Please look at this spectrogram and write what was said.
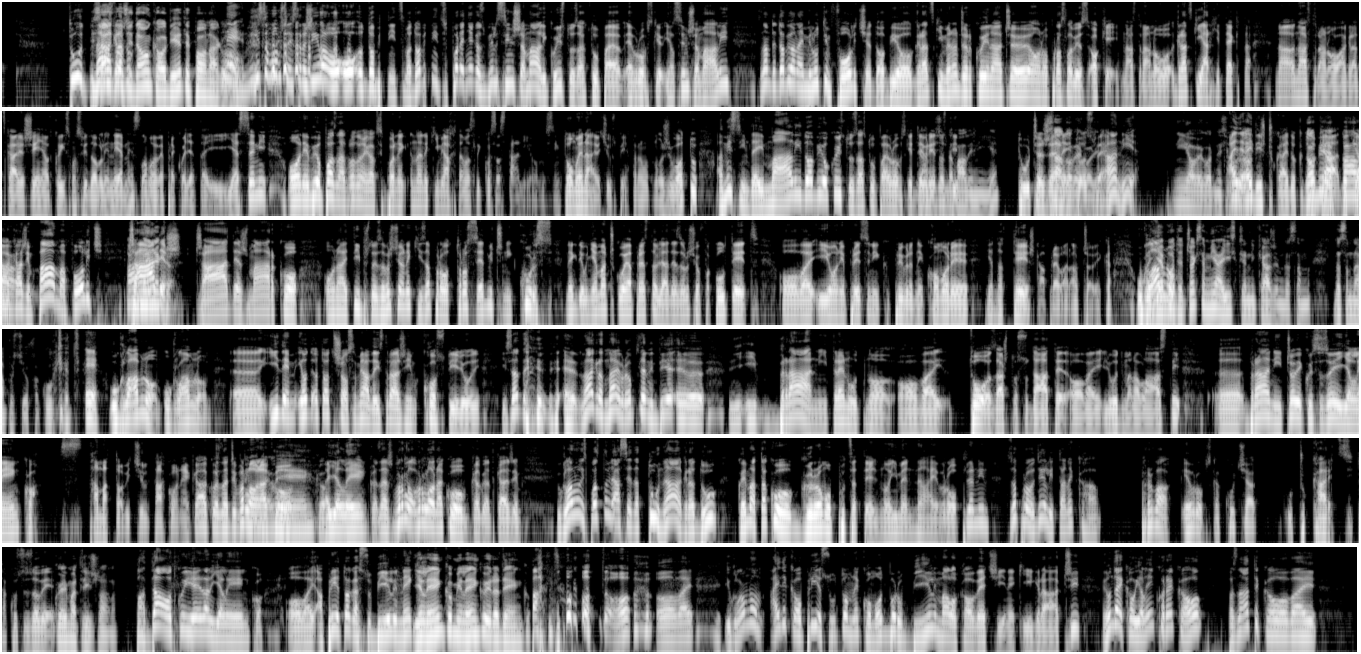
tu I sad nagradu... da on kao dijete pao na glavu. Ne, nisam uopšte istraživao o, o, dobitnicima. Dobitnici, pored njega su bili Sinša Mali, koji isto zastupa evropske... Jel Sinša Mali? Znam da je dobio onaj Milutin Folić je dobio gradski menadžer koji inače ono proslavio se, ok, na stranu ovo, gradski arhitekta, na, na stranu ova gradska rješenja od kojih smo svi dobili nerne slomove preko ljeta i jeseni. On je bio poznat po tome kako se po ne, na nekim jahtama sliko sa stanio. Mislim, to mu je najveći uspjeh trenutno u životu. A mislim da je i Mali dobio koji isto zastupa evropske te ja mislim vrijednosti. da mali nije. Tuče žene i to godine. sve. A, nije. Nije ove godine sigurno. Ajde, ajde iščukaj dok, dok, ja, dok ja Palma- kažem. Palma, Folić, Palma je Čadež, Čadež, Marko, onaj tip što je završio neki zapravo trosedmični kurs negdje u Njemačkoj, ja predstavlja da je završio fakultet ovaj, i on je predsjednik privredne komore, jedna teška prevara od čovjeka. Uglavnom, jebote, čak sam ja iskren i kažem da sam, da sam napustio fakultet. E, uglavnom, uglavnom, e, idem, i od, od, otišao sam ja da istražim ko su ti ljudi. I sad, e, nagrad najevropljani dje, e, i brani trenutno ovaj to zašto su date ovaj ljudima na vlasti, e, brani čovjek koji se zove Jelenko Stamatović ili tako nekako, znači vrlo onako... Jelenko. Jelenko, znaš, vrlo, vrlo onako, kako da kažem, Uglavnom ispostavlja se da tu nagradu, koja ima tako gromopucateljno ime na Evropljanin, zapravo dijeli ta neka prva evropska kuća u Čukarici, tako se zove. Koja ima tri člana. Pa da, od koji je jedan Jelenko. Ovaj, a prije toga su bili neki... Jelenko, Milenko i Radenko. Pa to, to, ovaj. I uglavnom, ajde kao prije su u tom nekom odboru bili malo kao veći neki igrači. I onda je kao Jelenko rekao, pa znate kao ovaj,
